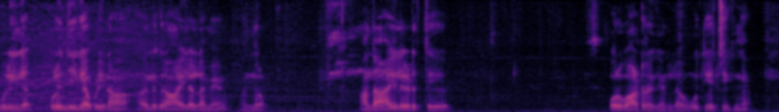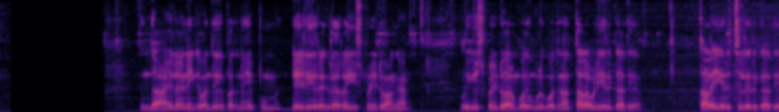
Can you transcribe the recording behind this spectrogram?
புளிங்க புளிஞ்சிங்க அப்படின்னா அதில் இருக்கிற ஆயில் எல்லாமே வந்துடும் அந்த ஆயில் எடுத்து ஒரு வாட்டர் கேனில் ஊற்றி வச்சுக்கோங்க. இந்த ஆயிலை நீங்கள் வந்து பார்த்தீங்கன்னா எப்பவுமே டெய்லி ரெகுலராக யூஸ் பண்ணிட்டு வாங்க. அப்படி யூஸ் பண்ணிட்டு வரும்போது உங்களுக்கு பார்த்தீங்கன்னா தலைவலி இருக்காது தலை எரிச்சல் இருக்காது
